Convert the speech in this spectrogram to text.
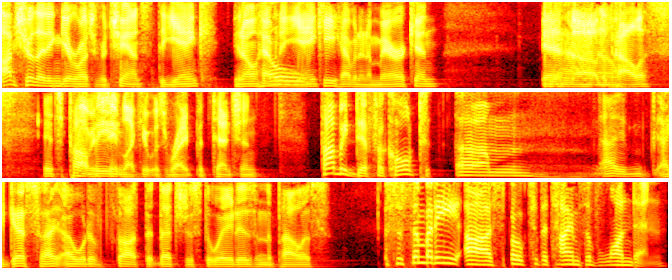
I'm sure they didn't give her much of a chance. The Yank, you know, having No. a Yankee, having an American in Yeah, uh, the palace. It's Probably, probably seemed like it was ripe with tension. probably difficult. Um, I I guess I, I would have thought that that's just the way it is in the palace. So somebody uh, spoke to the Times of London,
